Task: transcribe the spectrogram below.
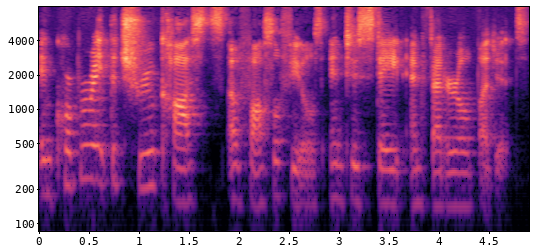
incorporate the true costs of fossil fuels into state and federal budgets.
